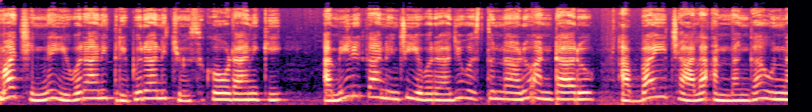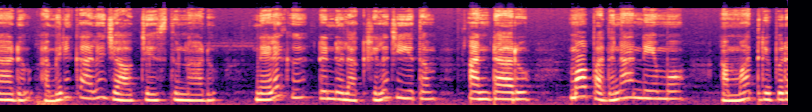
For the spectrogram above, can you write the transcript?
మా చిన్న యువరాణి త్రిపురాని చూసుకోవడానికి అమెరికా నుంచి యువరాజు వస్తున్నాడు అంటారు. అబ్బాయి చాలా అందంగా ఉన్నాడు. అమెరికాలో జాబ్ చేస్తున్నాడు. నెలకు రెండు లక్షల జీతం అంటారు. మా పదనాన్నేమో అమ్మ త్రిపుర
